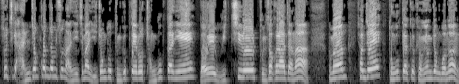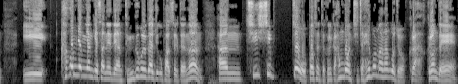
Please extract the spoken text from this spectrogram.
솔직히 안정권 점수는 아니지만 이 정도 등급대로 전국 단위의 너의 위치를 분석을 하잖아. 그러면 현재 동국대학교 경영정보는 이 학업 역량 계산에 대한 등급을 가지고 봤을 때는 한 70, 10.5% 그러니까 한번 진짜 해볼 만한 거죠. 그라 그런데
